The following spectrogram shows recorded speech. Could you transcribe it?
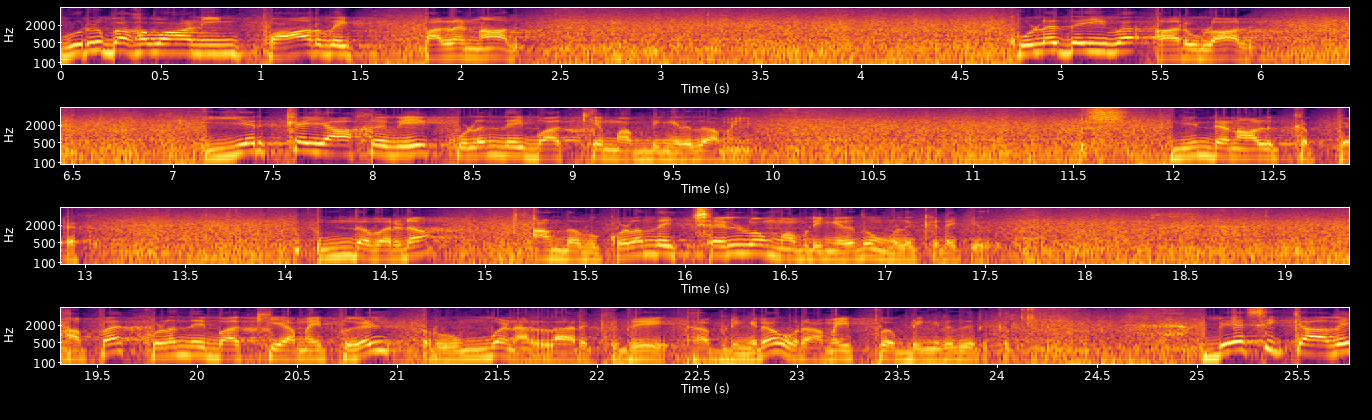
குரு பகவானின் பார்வை பலனால். குலதெய்வ அருளால். இயற்கையாகவே குழந்தை பாக்கியம் அப்படிங்கிறது அமையும். நீண்ட நாளுக்கு பிறகு. இந்த வருடம் அந்த குழந்தை செல்வம் அப்படிங்கிறது உங்களுக்கு கிடைக்குது. அப்போ குழந்தை பாக்கிய அமைப்புகள் ரொம்ப நல்லா இருக்குது அப்படிங்கிற ஒரு அமைப்பு அப்படிங்கிறது இருக்குது. பேசிக்காகவே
